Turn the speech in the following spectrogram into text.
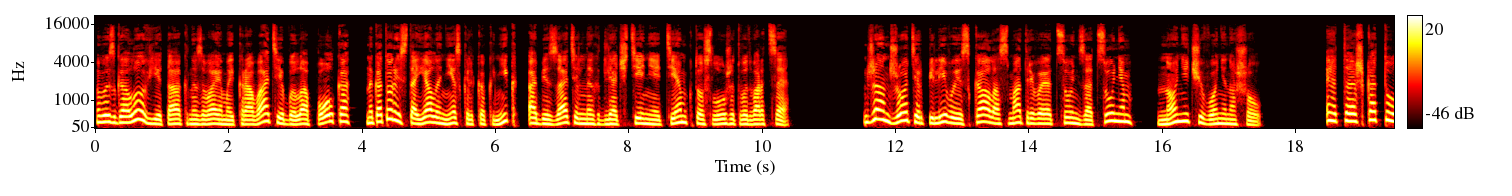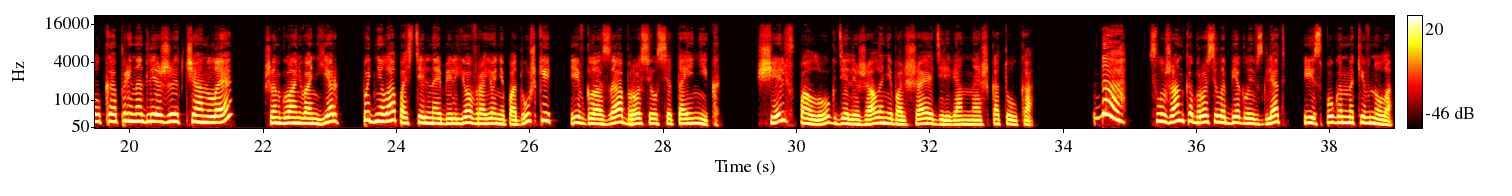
В изголовье так называемой кровати была полка, на которой стояло несколько книг, обязательных для чтения тем, кто служит во дворце. Джан-Джо терпеливо искал, осматривая цунь за цунем, но ничего не нашел. «Эта шкатулка принадлежит Чан-Ле?» Шангуань Ваньер подняла постельное белье в районе подушки и в глаза бросился тайник. Щель в полу, где лежала небольшая деревянная шкатулка. «Да!» — служанка бросила беглый взгляд и испуганно кивнула.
